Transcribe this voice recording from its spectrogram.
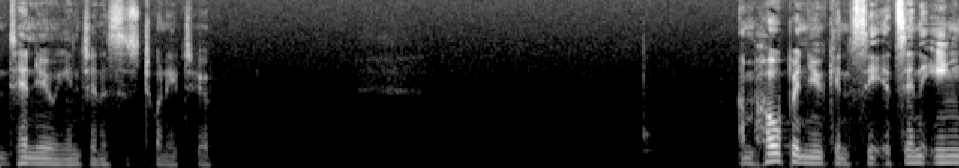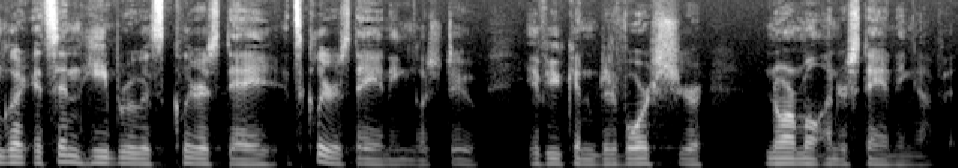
Continuing in Genesis 22. I'm hoping you can see it's in English it's in Hebrew as clear as day. It's clear as day in English too, if you can divorce your normal understanding of it.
